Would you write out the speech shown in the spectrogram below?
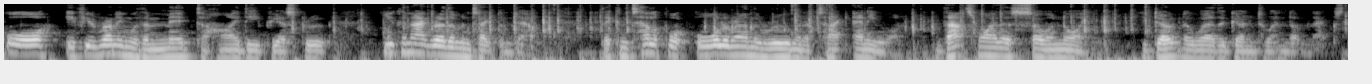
or if you're running with a mid to high DPS group, you can aggro them and take them down. They can teleport all around the room and attack anyone. That's why they're so annoying. You don't know where they're going to end up next.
